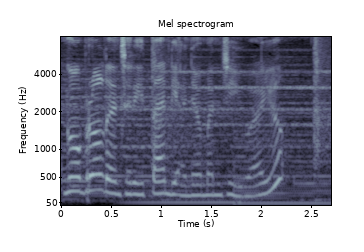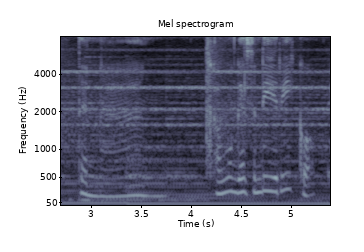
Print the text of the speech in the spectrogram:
Ngobrol dan cerita di anyaman jiwa yuk. Tenang, kamu nggak sendiri kok.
